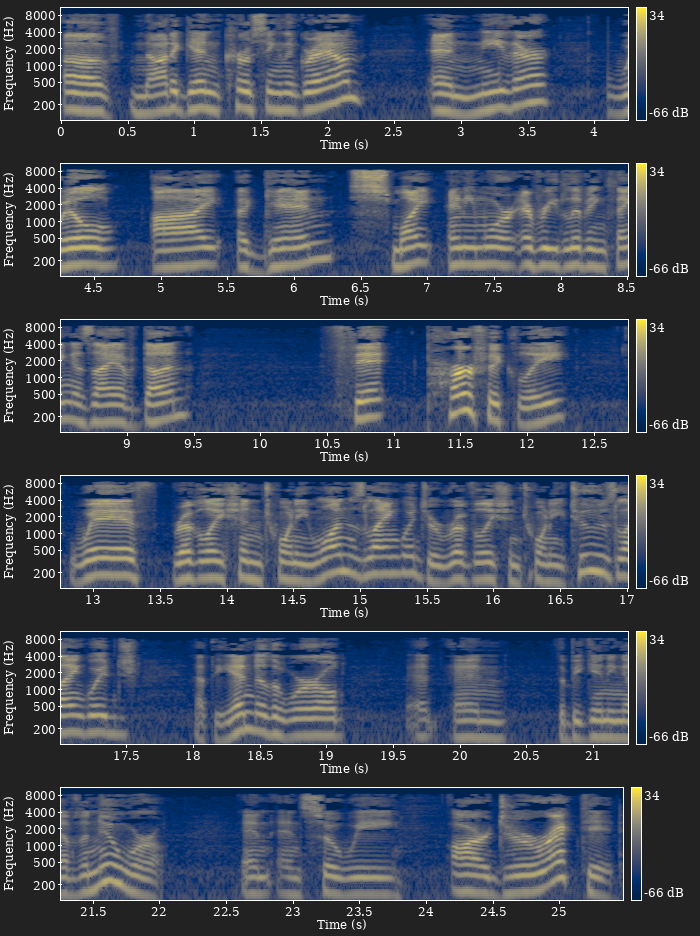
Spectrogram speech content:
of not again cursing the ground and neither will I again smite any more every living thing as I have done fit perfectly with Revelation 21's language or Revelation 22's language at the end of the world and, and the beginning of the new world. And, and so we are directed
